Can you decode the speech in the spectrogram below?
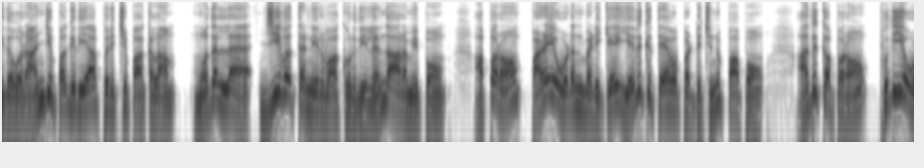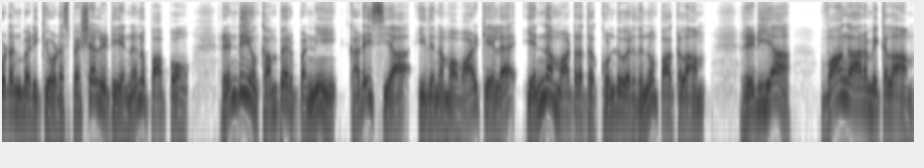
இத ஒரு அஞ்சு பகுதியா பிரிச்சு பார்க்கலாம். முதல்ல ஜீவ தண்ணீர் வாக்குறுதியிலிருந்து ஆரம்பிப்போம். அப்புறம் பழைய உடன்படிக்கை எதுக்கு தேவைப்பட்டுச்சுன்னு பார்ப்போம். அதுக்கப்புறம் புதிய உடன்படிக்கையோட ஸ்பெஷாலிட்டி என்னன்னு பார்ப்போம். ரெண்டையும் கம்பேர் பண்ணி கடைசியா இது நம்ம வாழ்க்கையில என்ன மாற்றத்தை கொண்டு வருதுன்னு பார்க்கலாம். ரெடியா வாங்க ஆரம்பிக்கலாம்.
